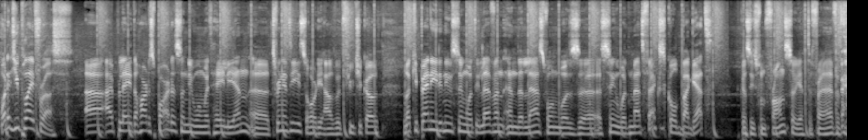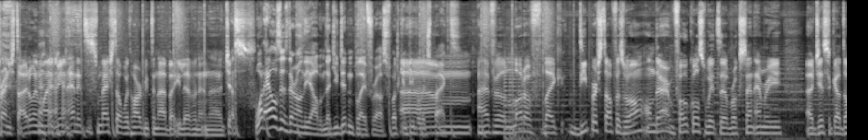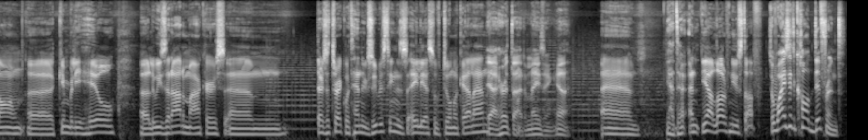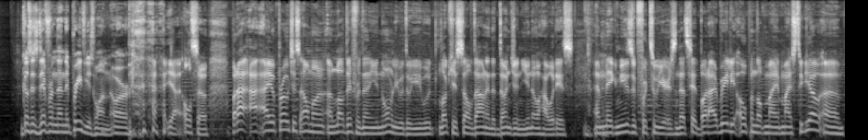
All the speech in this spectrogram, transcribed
What did you play for us? Uh, I played The Hardest Part. It's a new one with Haley N. Uh, Trinity is already out with Future Code. Lucky Penny, the new single with 11. And the last one was uh, a single with Matt Fax called Baguette. Because he's from France, so you have to have a French title, in my opinion. And it's smashed up with Heartbeat Tonight by 11 and uh, Jess. What else is there on the album that you didn't play for us? What can people expect? Um, I have a lot of like deeper stuff as well on there. Vocals with uh, Roxanne Emery, uh, Jessica Dawn, uh, Kimberly Hill, uh, Louise Rademakers. Um, there's a track with Hendrik Zuberstein, this is alias of John O'Callaghan. Yeah, I heard that. Amazing. Yeah. And yeah, there, and yeah, a lot of new stuff. So why is it called different? Because it's different than the previous one, or yeah, also. But I, I, I approach this album a lot different than you normally would do. You would lock yourself down in the dungeon, you know how it is, and make music for two years, and that's it. But I really opened up my, my studio, um,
